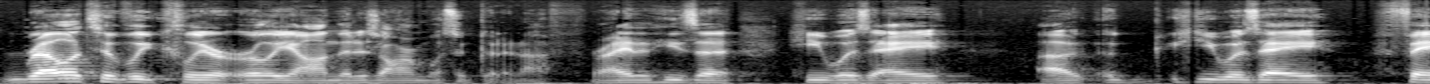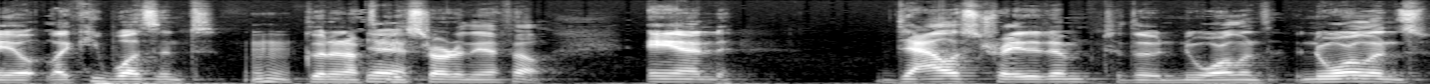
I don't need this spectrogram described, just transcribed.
relatively clear early on that his arm wasn't good enough, right? And he's a he was a uh, he was a fail like he wasn't good enough to be a starter in the NFL, and Dallas traded him to the New Orleans New Orleans.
